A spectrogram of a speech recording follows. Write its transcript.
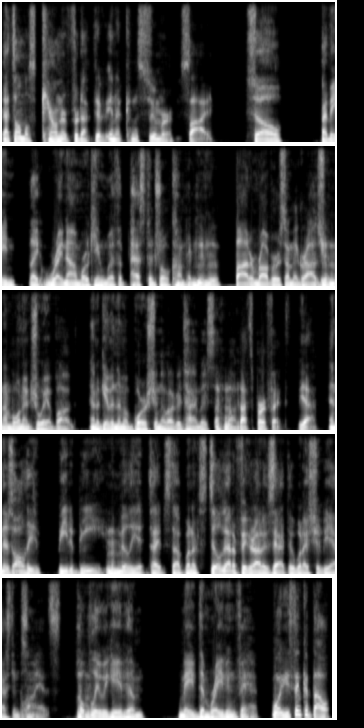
That's almost counterproductive in a consumer side. So, I mean, like right now, I'm working with a pest control company. Mm-hmm. Bottom rubbers on the garage. Mhm. Number one, enjoy a bug, and I'm giving them a portion of every time they suck it. That's perfect. Yeah. And there's all these B two B Mhm. affiliate type stuff, but I've still got to figure out exactly what I should be asking clients. Mhm. Hopefully, we gave them, made them raving fan. Well, you think about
